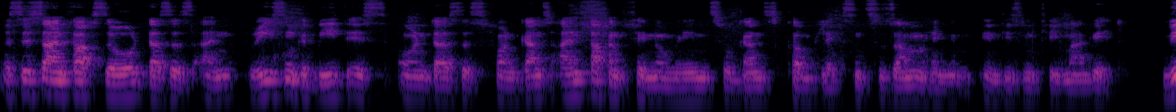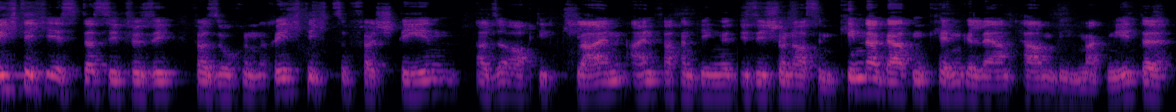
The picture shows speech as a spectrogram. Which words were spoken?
Es ist einfach so, dass es ein Riesengebiet ist und dass es von ganz einfachen Phänomenen zu ganz komplexen Zusammenhängen in diesem Thema geht. Wichtig ist, dass Sie Physik versuchen richtig zu verstehen, also auch die kleinen, einfachen Dinge, die Sie schon aus dem Kindergarten kennengelernt haben, wie Magnete,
